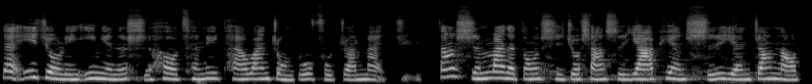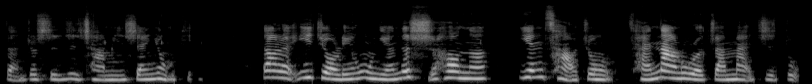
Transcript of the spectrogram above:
在一九零一年的时候，成立台湾总督府专卖局，当时卖的东西就像是鸦片、食盐、樟脑等，就是日常民生用品。到了一九零五年的时候呢，烟草就才纳入了专卖制度。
